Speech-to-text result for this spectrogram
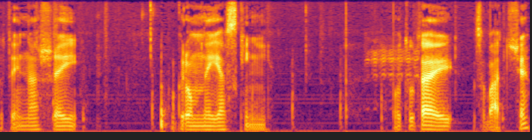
do tej naszej ogromnej jaskini. Bo tutaj, zobaczcie.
